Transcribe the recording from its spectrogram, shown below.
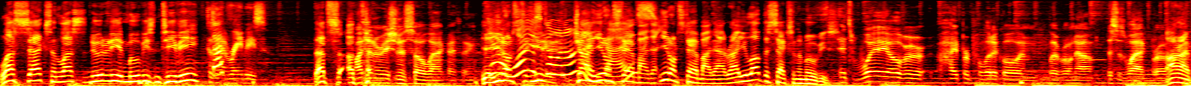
Less sex and less nudity in movies and TV. Because I had rabies. That's a My te- generation is so whack, I think. Yeah, you don't. what st- is you- going on, Johnny? You don't stand by that. You don't stand by that, right? You love the sex in the movies. It's way over hyper political and liberal now. This is whack, bro. All right.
